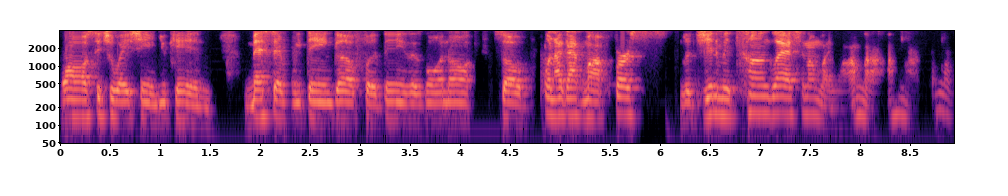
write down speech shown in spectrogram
the wrong situation, you can mess everything up for things that's going on. So when I got my first legitimate tongue lashing, I'm like, no, I'm not, I'm not, I'm not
